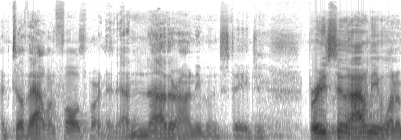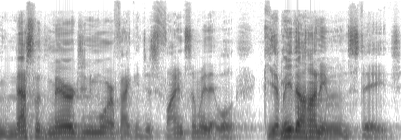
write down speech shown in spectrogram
until that one falls apart, and then another honeymoon stage. And pretty soon, I don't even want to mess with marriage anymore if I can just find somebody that will give me the honeymoon stage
